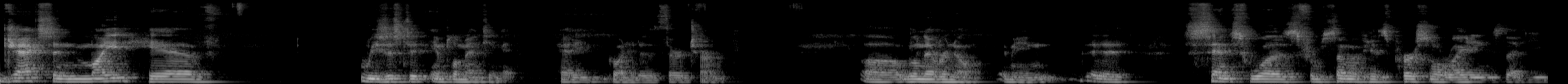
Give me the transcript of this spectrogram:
Jackson might have resisted implementing it had he gone into the third term. Uh, we'll never know. I mean, the sense was from some of his personal writings that he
